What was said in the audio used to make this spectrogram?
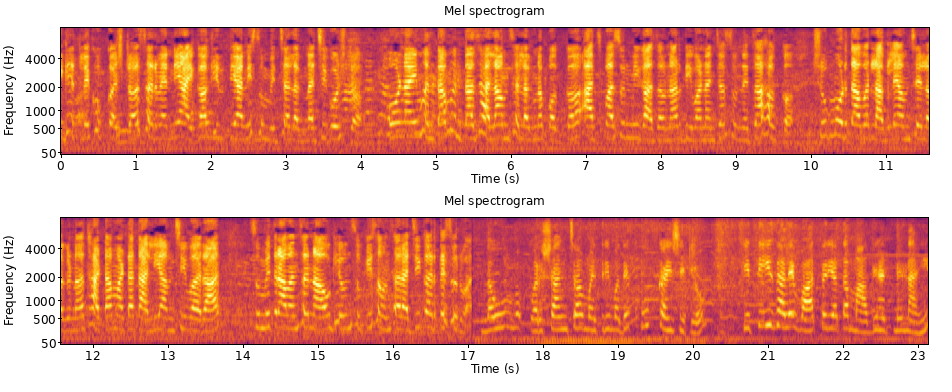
मी घेतले खूप कष्ट. सर्वांनी ऐका कीर्ती आणि सुमितच्या लग्नाची गोष्ट. हो नाही म्हणता म्हणता झालं आमचं लग्न पक्क. आजपासून मी गाजवणार दिवाणांच्या सुनेचा हक्क. शुभ मुहूर्तावर लागले आमचे लग्न. थाटामाटात आली आमची वरात. सुमित रावांचं नाव घेऊन सुखी संसाराची करते सुरुवात. नऊ वर्षांच्या मैत्रीमध्ये खूप काही शिकलो. कितीही झाले वाद तरी आता मागे हटणे नाही.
